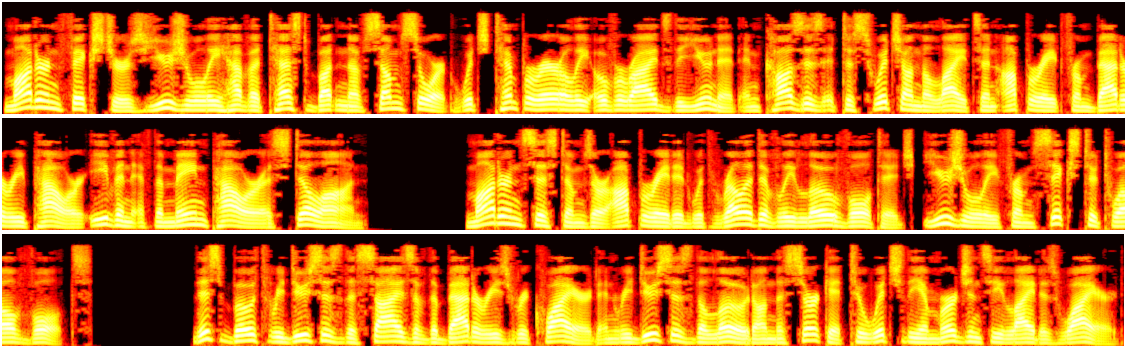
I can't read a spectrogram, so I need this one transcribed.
Modern fixtures usually have a test button of some sort which temporarily overrides the unit and causes it to switch on the lights and operate from battery power even if the main power is still on. Modern systems are operated with relatively low voltage, usually from 6 to 12 volts. This both reduces the size of the batteries required and reduces the load on the circuit to which the emergency light is wired.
